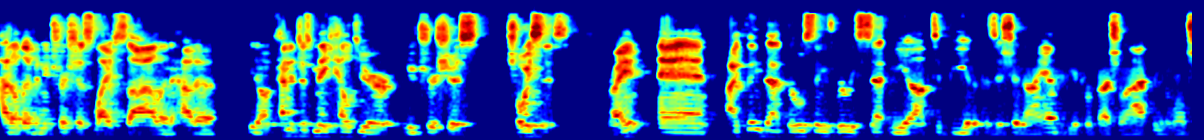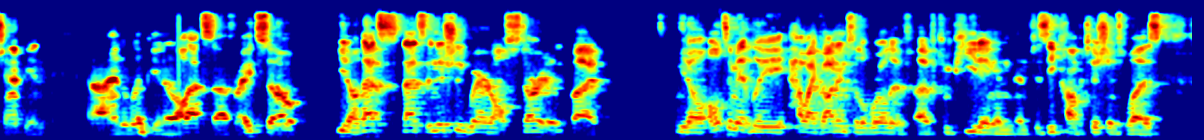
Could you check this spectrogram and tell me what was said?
how to live a nutritious lifestyle and how to you know, kind of just make healthier, nutritious choices, right? And I think that those things really set me up to be in the position I am to be a professional athlete and world champion uh, and Olympian and all that stuff, right? So, you know, that's that's initially where it all started, but you know, ultimately, how I got into the world of, of competing and, and physique competitions was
